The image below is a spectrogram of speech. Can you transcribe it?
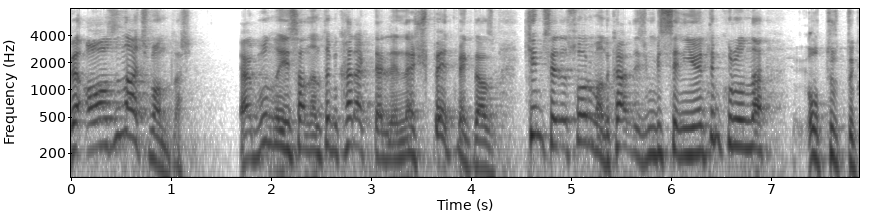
Ve ağzını açmadılar. Yani bunu insanların tabii karakterlerinden şüphe etmek lazım. Kimse de sormadı kardeşim biz seni yönetim kuruluna oturttuk.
